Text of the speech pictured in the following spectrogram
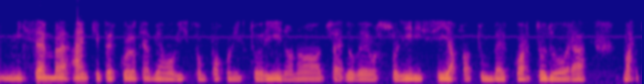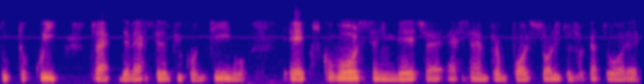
mi sembra anche per quello che abbiamo visto un po' con il Torino, no? cioè dove Orsolini sì ha fatto un bel quarto d'ora, ma tutto qui, cioè deve essere più continuo. E Scovolsen invece è sempre un po' il solito giocatore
